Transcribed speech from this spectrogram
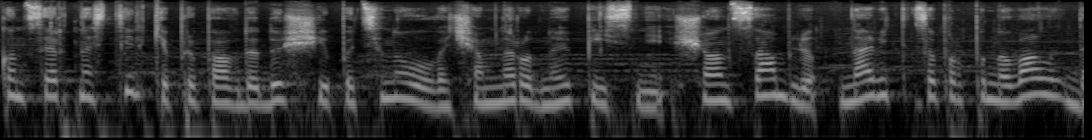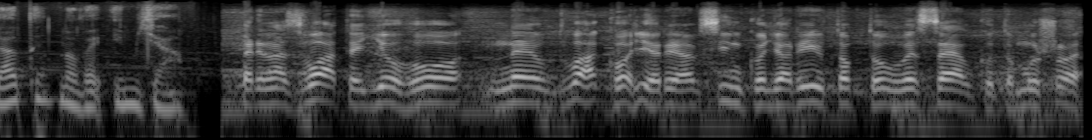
Концерт настільки припав до душі поціновувачам народної пісні, що ансамблю навіть запропонували дати нове ім'я. переназвати його не в два кольори, а в сім кольорів, тобто у веселку, тому що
